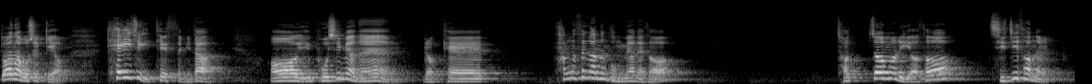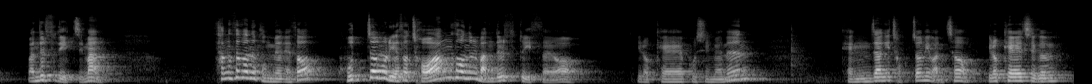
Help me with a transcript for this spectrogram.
또 하나 보실게요. KG ETS입니다. 어, 이 보시면은 이렇게 상승하는 국면에서 저점을 이어서 지지선을 만들 수도 있지만 상승하는 국면에서 고점을 이어서 저항선을 만들 수도 있어요. 이렇게 보시면은 굉장히 접점이 많죠. 이렇게 지금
